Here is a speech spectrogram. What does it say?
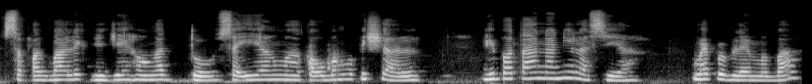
Sa pagbalik ni Jeho ngadto sa iyang mga kaubang opisyal, gibotana nila siya. May problema ba?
